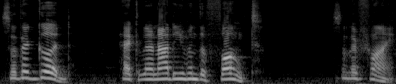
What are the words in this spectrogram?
So they're good. Heck, they're not even defunct. So they're fine.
